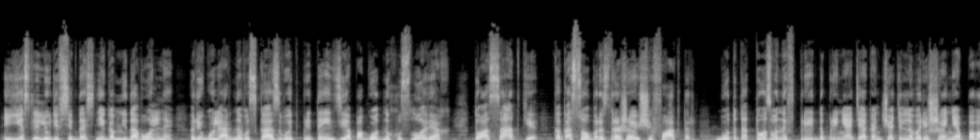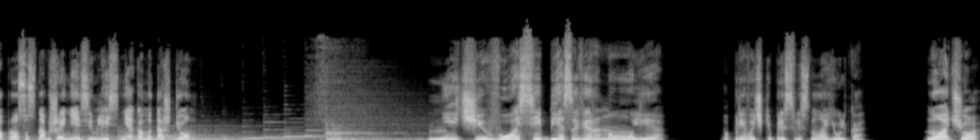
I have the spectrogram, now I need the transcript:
И если люди всегда снегом недовольны, регулярно высказывают претензии о погодных условиях, то осадки, как особо раздражающий фактор, будут отозваны впредь до принятия окончательного решения по вопросу снабжения земли снегом и дождем. «Ничего себе завернули!» По привычке присвистнула Юлька. «Ну а чё?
